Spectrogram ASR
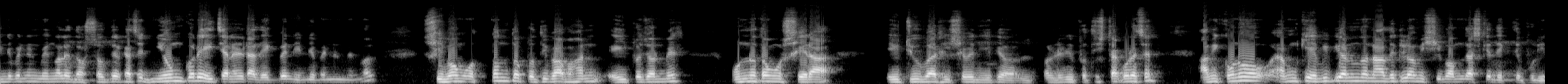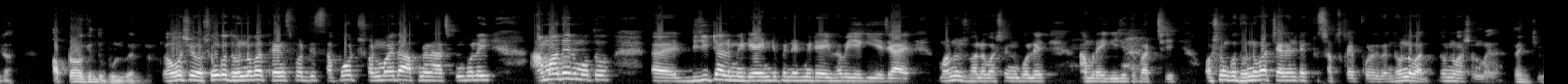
ইন্ডিপেন্ডেন্ট বেঙ্গলের দর্শকদের কাছে নিয়ম করে এই চ্যানেলটা দেখবেন ইন্ডিপেন্ডেন্ট বেঙ্গল। শিবম অত্যন্ত প্রতিভাবান এই প্রজন্মের অন্যতম সেরা ইউটিউবার হিসেবে নিজেকে অলরেডি প্রতিষ্ঠা করেছেন। আমি কোনো এমনকি এবিপি আনন্দ না দেখলেও আমি শিবম দাসকে দেখতে ভুলি না। আপনারাও কিন্তু ভুলবেন না। অবশ্যই অসংখ্য ধন্যবাদ। থ্যাংকস ফর দিস সাপোর্ট সন্ময়দা আপনারা আছেন বলেই আমাদের মতো ডিজিটাল মিডিয়া ইন্ডিপেন্ডেন্ট মিডিয়া এইভাবে এগিয়ে যায়। মানুষ ভালোবাসেন বলে আমরা এগিয়ে যেতে পারছি। অসংখ্য ধন্যবাদ। চ্যানেলটা একটু সাবস্ক্রাইব করে দেবেন। ধন্যবাদ। ধন্যবাদ সন্ময়দা। Thank you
